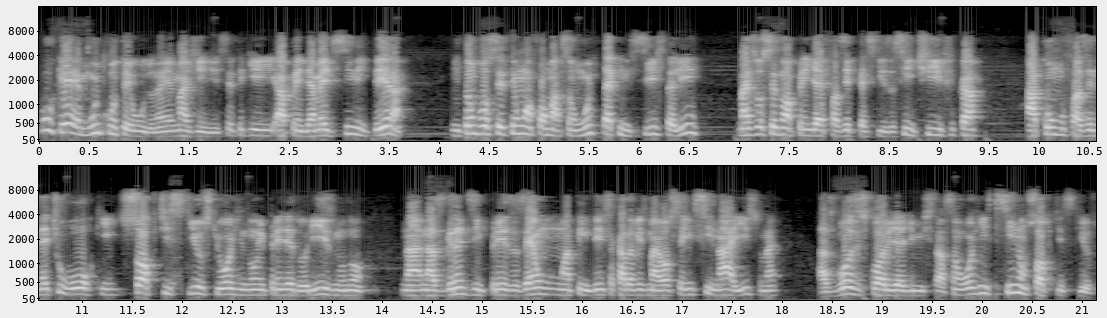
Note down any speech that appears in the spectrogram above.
Porque é muito conteúdo, né? Imagine, você tem que aprender a medicina inteira, então você tem uma formação muito tecnicista ali, mas você não aprende a fazer pesquisa científica, a como fazer networking, soft skills, que hoje no empreendedorismo, no, na, nas grandes empresas, é uma tendência cada vez maior você ensinar isso, né? As boas escolas de administração hoje ensinam soft skills,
